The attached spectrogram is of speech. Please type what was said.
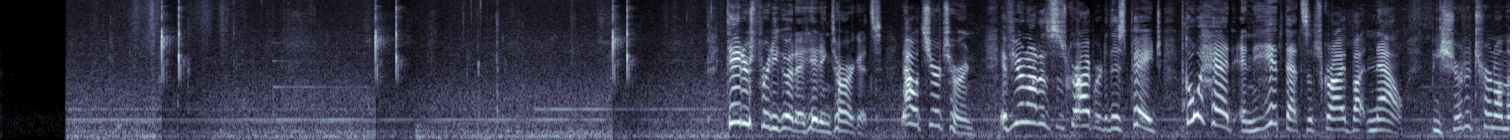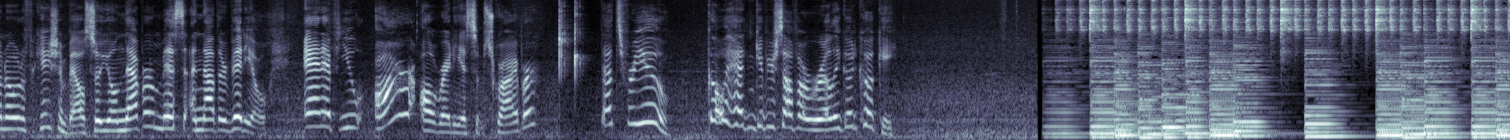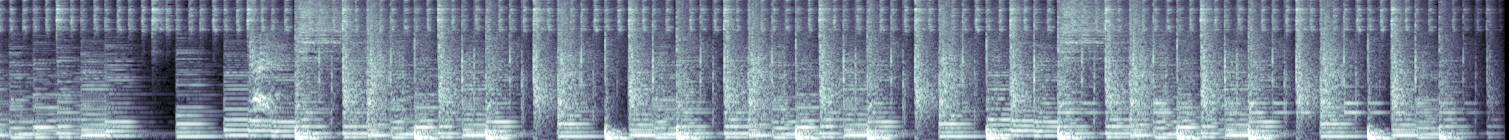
Tater's pretty good at hitting targets. Now it's your turn. If you're not a subscriber to this page, go ahead and hit that subscribe button now. Be sure to turn on the notification bell so you'll never miss another video. And if you are already a subscriber, that's for you. Go ahead and give yourself a really good cookie.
